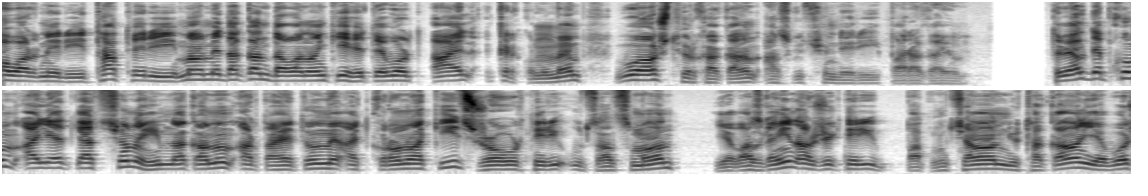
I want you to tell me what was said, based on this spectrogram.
ավարների, թաթերի, մահմեդական դավանանքի հետևորդ այլ կրկնում եմ ոչ թուրքական ազգությունների պարագայում։ Տվյալ դեպքում այլիատյացությունը հիմնականում արտահայտվում է այդ կրոնակից ժողովուրդների ուցացման եւ ազգային արժեքների պատմության, նյութական եւ ոչ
